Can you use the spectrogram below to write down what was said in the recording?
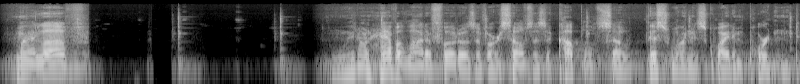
My love, we don't have a lot of photos of ourselves as a couple, so this one is quite important.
